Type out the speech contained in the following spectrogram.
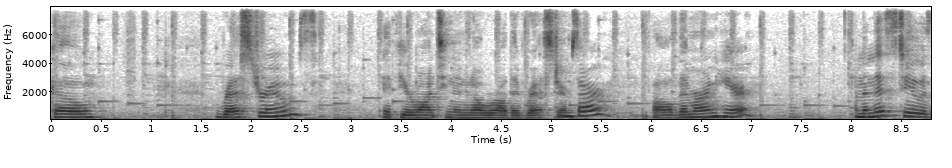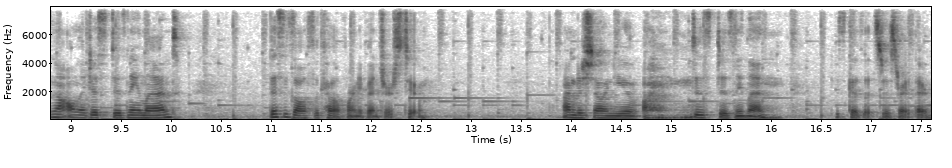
go. Restrooms, if you're wanting to know where all the restrooms are, All of them are in here. And then this too is not only just Disneyland, this is also California Adventures too. I'm just showing you just Disneyland, just because it's just right there.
